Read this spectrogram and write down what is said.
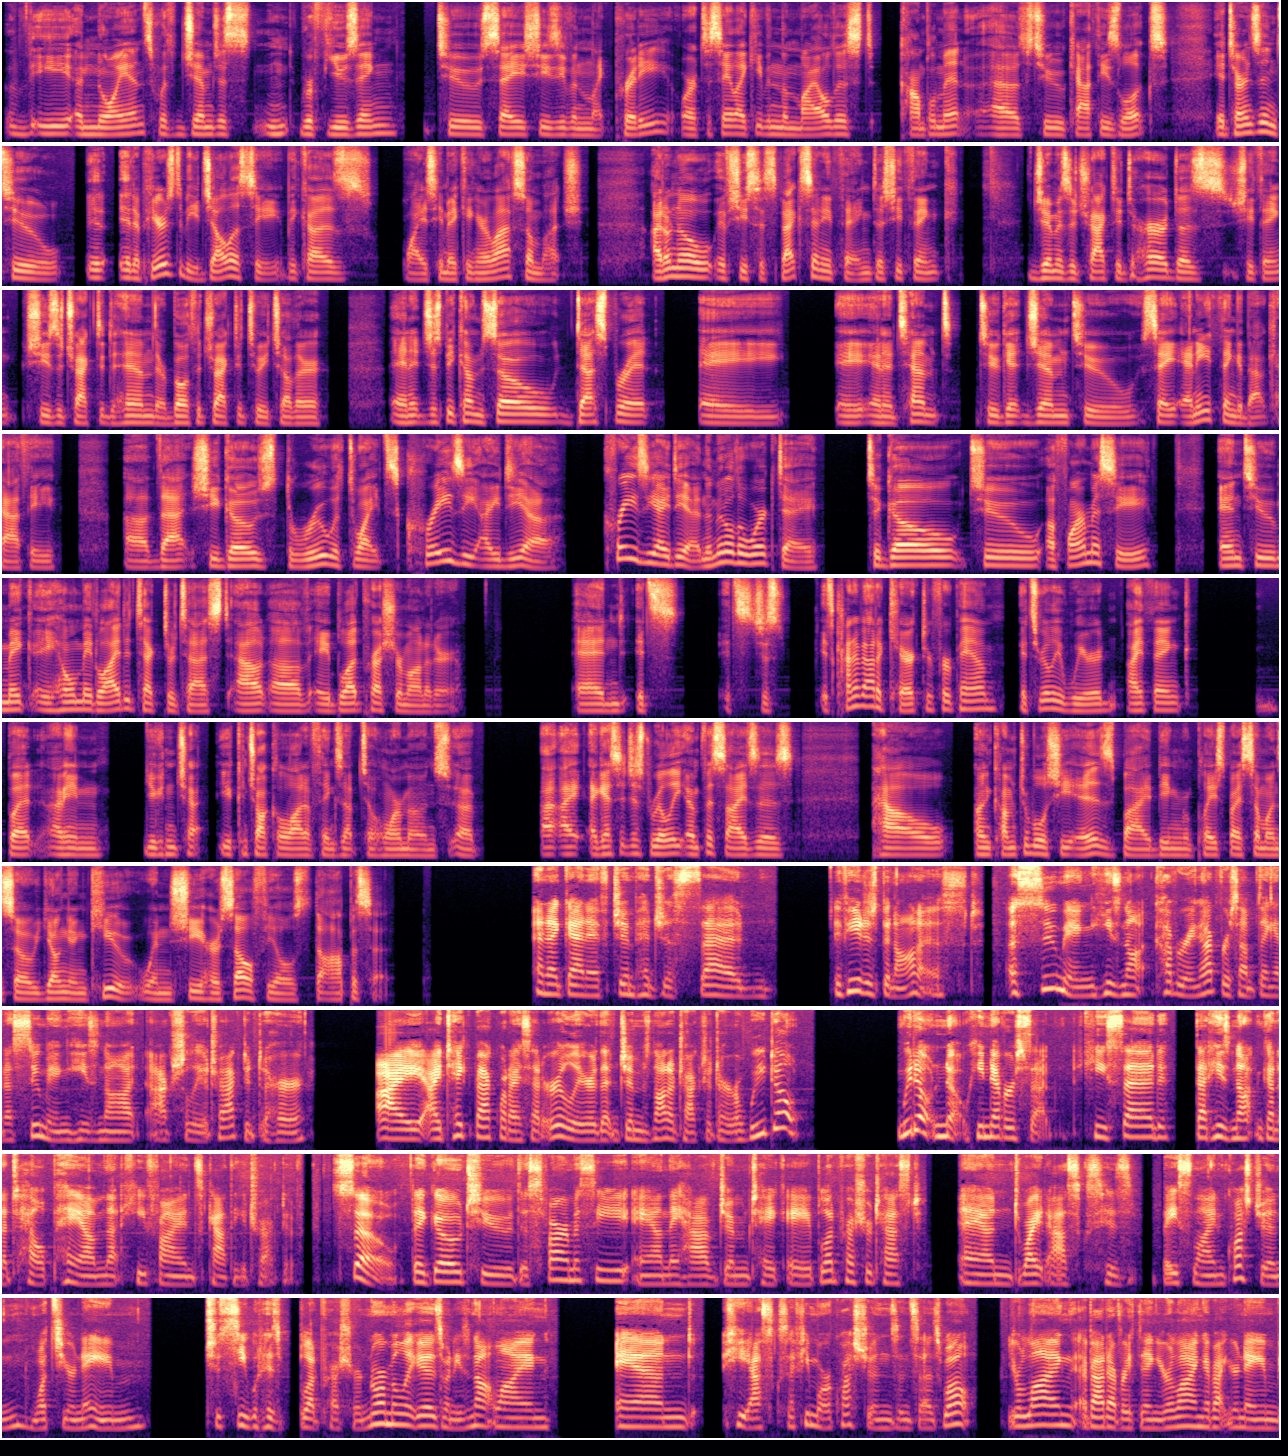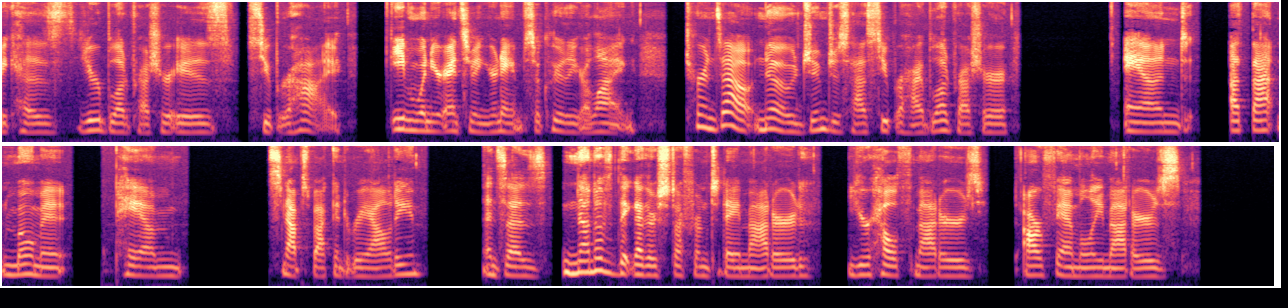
the annoyance with Jim just refusing to say she's even like pretty or to say like even the mildest compliment as to Kathy's looks, it turns into, it, it appears to be jealousy because why is he making her laugh so much? I don't know if she suspects anything. Does she think Jim is attracted to her? Does she think she's attracted to him? They're both attracted to each other. And it just becomes so desperate a, a an attempt to get Jim to say anything about Kathy uh, that she goes through with Dwight's crazy idea, crazy idea in the middle of the workday to go to a pharmacy and to make a homemade lie detector test out of a blood pressure monitor. And it's it's just it's kind of out of character for Pam. It's really weird, I think. But I mean, you can ch- you can chalk a lot of things up to hormones. Uh, I, I guess it just really emphasizes how uncomfortable she is by being replaced by someone so young and cute when she herself feels the opposite. And again, if Jim had just said, if he had just been honest, assuming he's not covering up for something and assuming he's not actually attracted to her, I, I take back what I said earlier that Jim's not attracted to her. We don't we don't know. He never said. He said that he's not going to tell Pam that he finds Kathy attractive. So they go to this pharmacy and they have Jim take a blood pressure test. And Dwight asks his baseline question, What's your name? to see what his blood pressure normally is when he's not lying. And he asks a few more questions and says, Well, you're lying about everything. You're lying about your name because your blood pressure is super high, even when you're answering your name. So clearly you're lying. Turns out, no, Jim just has super high blood pressure. And at that moment, Pam snaps back into reality and says, None of the other stuff from today mattered. Your health matters. Our family matters.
